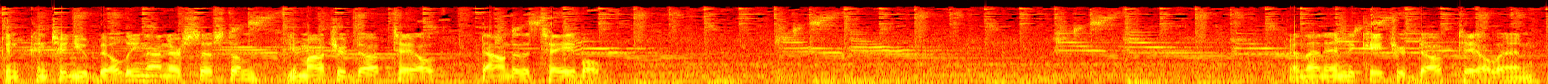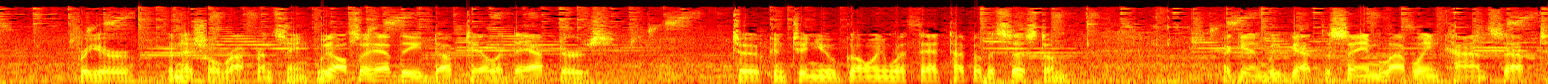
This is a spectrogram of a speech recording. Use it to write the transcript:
can continue building on their system. You mount your dovetail down to the table and then indicate your dovetail in for your initial referencing. We also have the dovetail adapters to continue going with that type of a system. Again, we've got the same leveling concept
